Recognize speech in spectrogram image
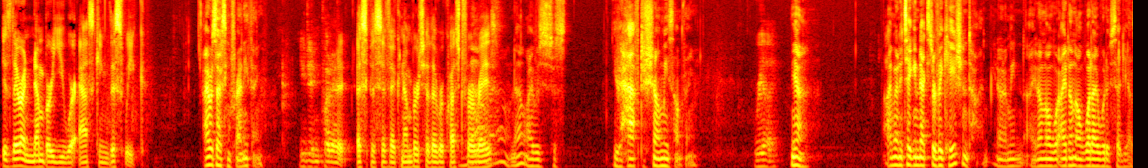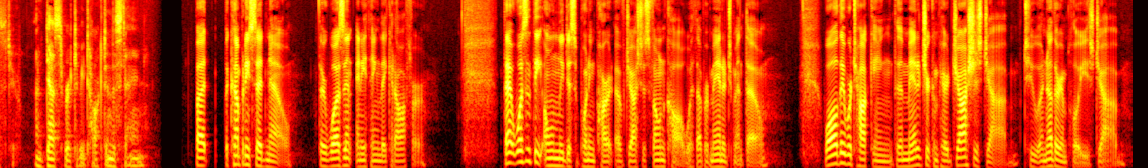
Is there a number you were asking this week? I was asking for anything. You didn't put a, a specific number to the request for a raise? No, no, I was just, you have to show me something. Really? Yeah. I'm going to take an extra vacation time. You know what I mean? I don't know. I don't know what I would have said yes to. I'm desperate to be talked into staying. The company said no. There wasn't anything they could offer. That wasn't the only disappointing part of Josh's phone call with upper management, though. While they were talking, the manager compared Josh's job to another employee's job.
